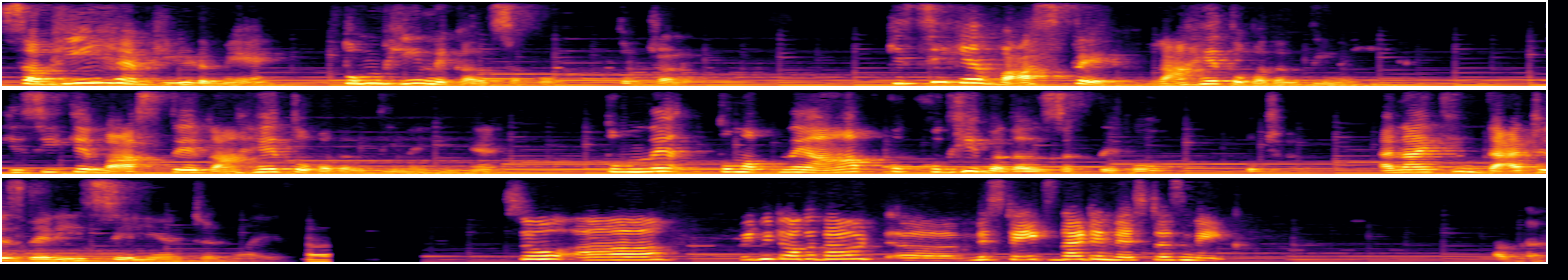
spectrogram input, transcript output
सभी हैं भीड़ में, तुम भी निकल सको तो चलो। किसी के वास्ते राहें तो बदलती नहीं है। किसी के वास्ते राहें तो बदलती नहीं है। तुमने, तुम अपने आप को खुद ही बदल सकते हो तो चलो। And I think that is very salient advice so when we talk about uh, mistakes that investors make okay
